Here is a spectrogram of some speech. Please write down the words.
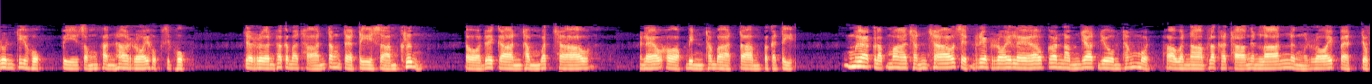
รุ่นที่ 6 ปี 2566 เจริญพระกรรมฐานตั้งแต่ตีสามครึ่ง ต่อด้วยการทำวัดเช้า แล้วออกบินธบาตตามปกติ เมื่อกลับมาฉันเช้าเสร็จเรียบร้อยแล้วก็นำญาติโยมทั้งหมดภาวนาพระคาถาเงินล้านหนึ่งร้อยแปดจบ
